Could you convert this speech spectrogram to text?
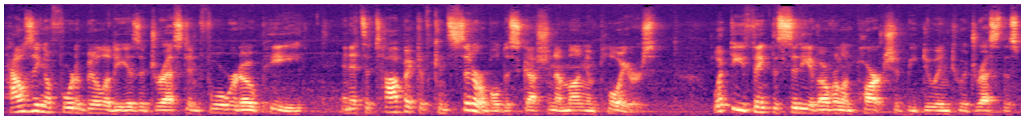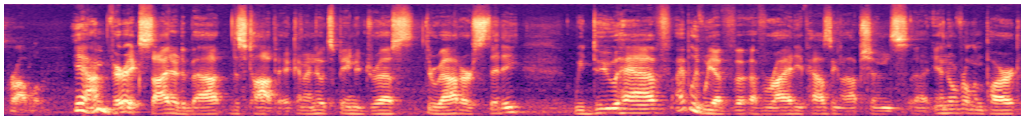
Housing affordability is addressed in Forward OP, and it's a topic of considerable discussion among employers. What do you think the City of Overland Park should be doing to address this problem? Yeah, I'm very excited about this topic, and I know it's being addressed throughout our city. We do have, I believe we have a variety of housing options uh, in Overland Park,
